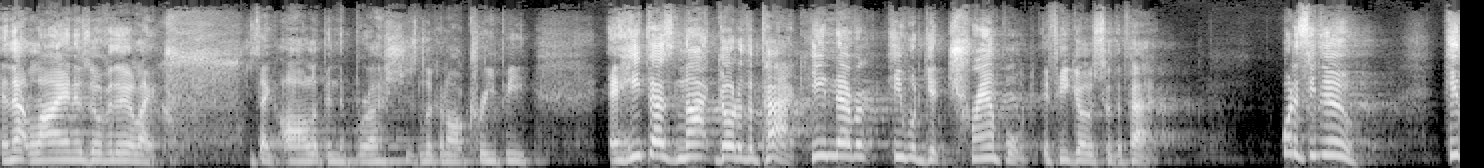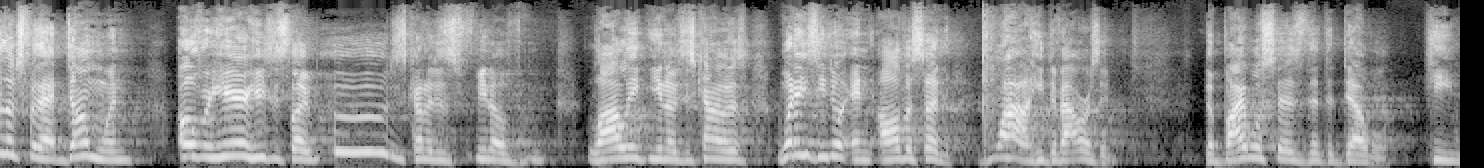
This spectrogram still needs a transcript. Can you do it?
And that lion is over there like, he's like all up in the brush, just looking all creepy. And he does not go to the pack. He never, he would get trampled if he goes to the pack. What does he do? He looks for that dumb one. Over here, he's just like, ooh, just kind of just, you know, lolly, you know, just kind of, just, what is he doing? And all of a sudden, wow, he devours him. The Bible says that the devil, he,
